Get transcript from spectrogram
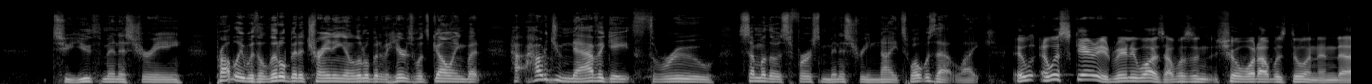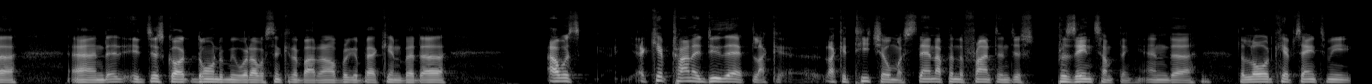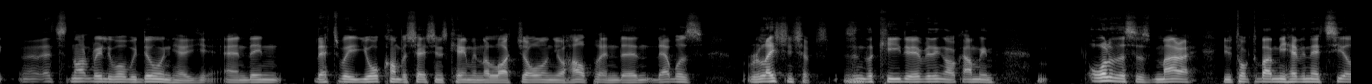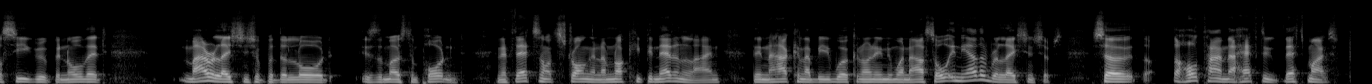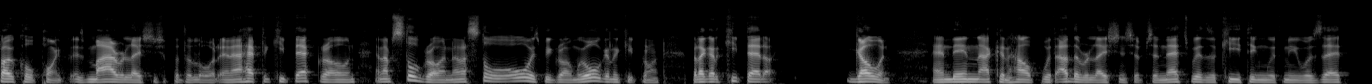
to youth ministry, probably with a little bit of training and a little bit of here's what's going, but how, how did you navigate through some of those first ministry nights? What was that like? It, it was scary. It really was. I wasn't sure what I was doing, and uh, and it, it just got dawned on me what I was thinking about, and I'll bring it back in. But uh, I was, I kept trying to do that like like a teacher, almost stand up in the front and just present something. And uh, the Lord kept saying to me, "Uh, "That's not really what we're doing here." And then that's where your conversations came in a lot, Joel, and your help, and then that was relationships. Isn't mm. the key to everything? I mean, all of this is my you talked about me having that CLC group and all that my relationship with the Lord is the most important. And if that's not strong and I'm not keeping that in line, then how can I be working on anyone else or any other relationships? So the, the whole time I have to, that's my focal point is my relationship with the Lord. And I have to keep that growing. And I'm still growing and I still always be growing. We're all going to keep growing. But I got to keep that uh, going. And then I can help with other relationships. And that's where the key thing with me was that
